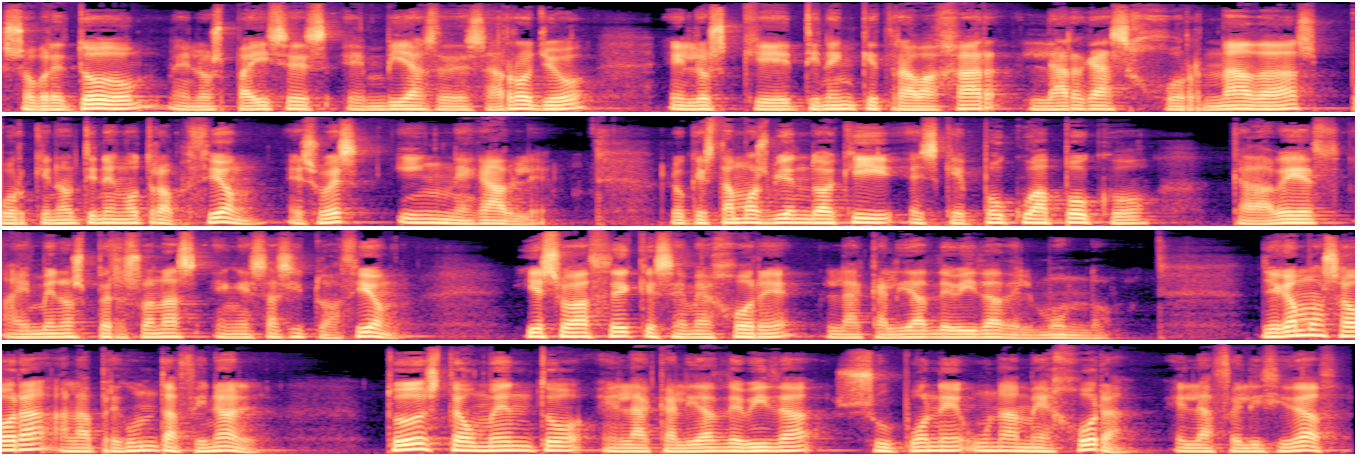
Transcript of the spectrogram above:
sobre todo en los países en vías de desarrollo, en los que tienen que trabajar largas jornadas porque no tienen otra opción. Eso es innegable. Lo que estamos viendo aquí es que poco a poco cada vez hay menos personas en esa situación y eso hace que se mejore la calidad de vida del mundo. Llegamos ahora a la pregunta final. ¿Todo este aumento en la calidad de vida supone una mejora en la felicidad?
